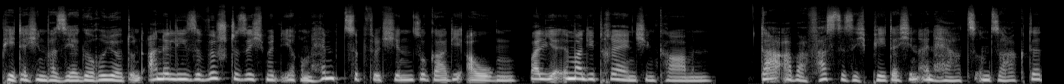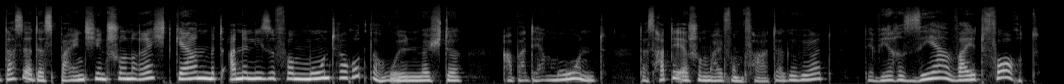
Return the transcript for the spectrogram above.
Peterchen war sehr gerührt und Anneliese wischte sich mit ihrem Hemdzipfelchen sogar die Augen, weil ihr immer die Tränchen kamen. Da aber fasste sich Peterchen ein Herz und sagte, dass er das Beinchen schon recht gern mit Anneliese vom Mond herunterholen möchte. Aber der Mond, das hatte er schon mal vom Vater gehört, der wäre sehr weit fort,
